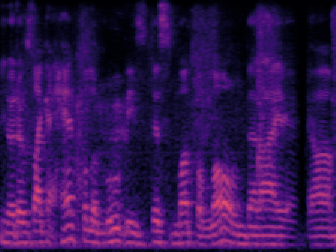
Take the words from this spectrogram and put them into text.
you know there was like a handful of movies this month alone that i um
